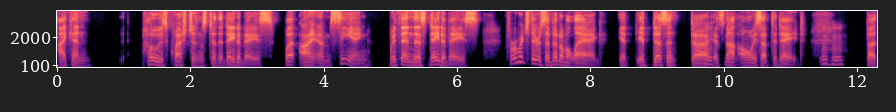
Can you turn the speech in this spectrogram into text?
I can pose questions to the database, what I am seeing within this database, for which there's a bit of a lag. It, it doesn't, uh, mm. it's not always up to date. Mm-hmm. But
